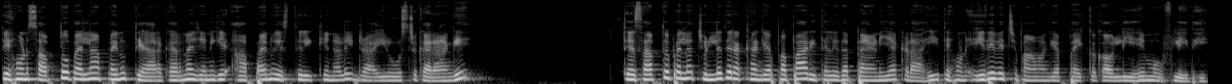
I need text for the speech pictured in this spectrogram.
ਤੇ ਹੁਣ ਸਭ ਤੋਂ ਪਹਿਲਾਂ ਆਪਾਂ ਇਹਨੂੰ ਤਿਆਰ ਕਰਨਾ, ਯਾਨੀ ਕਿ ਆਪਾਂ ਇਹਨੂੰ ਇਸ ਤਰੀਕੇ ਨਾਲ ਹੀ ਡਰਾਈ ਰੋਸਟ ਕਰਾਂਗੇ। ਤੇ ਸਭ ਤੋਂ ਪਹਿਲਾਂ ਚੁੱਲ੍ਹੇ ਤੇ ਰੱਖਾਂਗੇ ਆਪਾਂ ਭਾਰੀ ਤਲੇ ਦਾ ਪੈਣ ਜਾਂ ਕੜਾਹੀ ਤੇ ਹੁਣ ਇਹਦੇ ਵਿੱਚ ਪਾਵਾਂਗੇ ਆਪਾਂ ਇੱਕ ਕੌਲੀ ਇਹ ਮੂੰਗਫਲੀ ਦੀ।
